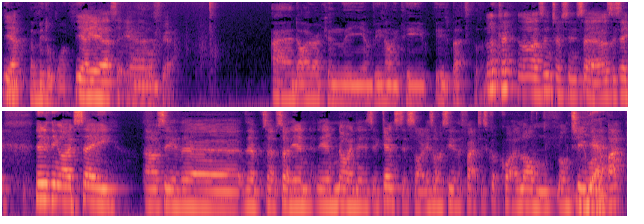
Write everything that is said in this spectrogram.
Yeah. The middle one. yeah, yeah. That's it. Yeah, Um, Wolf, yeah. And I reckon the MV90 is better than that. Okay, well, that's interesting to say. As I say, the only thing I'd say, obviously, the the so, so the N the N9 is against its side is obviously the fact it's got quite a long long tube on Yeah. the back.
